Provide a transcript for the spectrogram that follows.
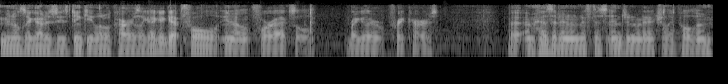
I mean, all I got is these dinky little cars. Like, I could get full, you know, four axle regular freight cars. But I'm hesitant on if this engine would actually pull them.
